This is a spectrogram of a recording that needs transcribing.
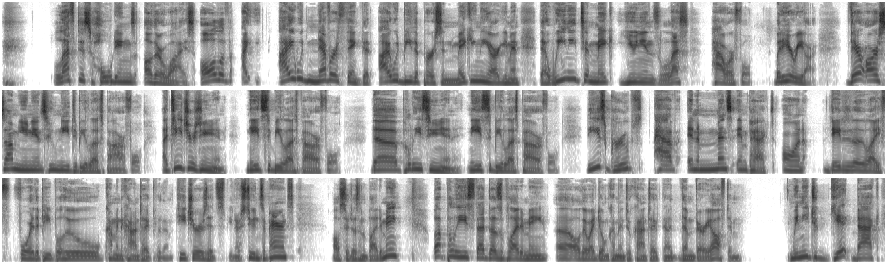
leftist holdings otherwise, all of I I would never think that I would be the person making the argument that we need to make unions less powerful. But here we are. There are some unions who need to be less powerful. A teachers union needs to be less powerful. The police union needs to be less powerful. These groups have an immense impact on day to day life for the people who come into contact with them. Teachers, it's you know students and parents. Also doesn't apply to me, but police that does apply to me. Uh, although I don't come into contact with them very often. We need to get back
